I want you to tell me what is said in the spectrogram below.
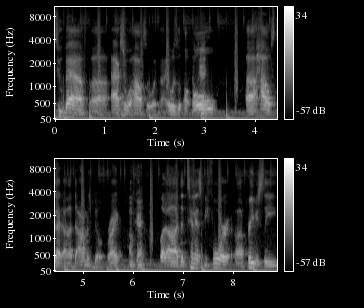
two bath uh, actual house or whatnot. It was an okay. old uh, house that uh, the Amish built, right? Okay. But uh, the tenants before uh, previously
